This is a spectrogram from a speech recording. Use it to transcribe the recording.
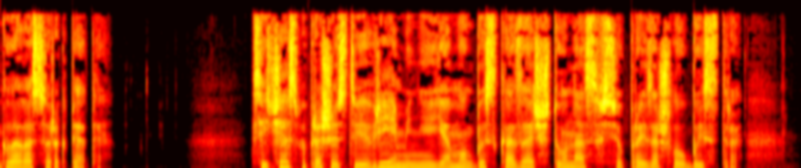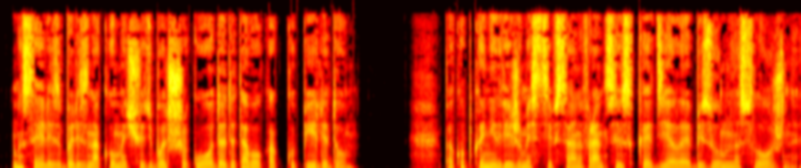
Глава 45. Сейчас, по прошествии времени, я мог бы сказать, что у нас все произошло быстро. Мы с Элис были знакомы чуть больше года до того, как купили дом. Покупка недвижимости в Сан-Франциско — дело безумно сложное.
